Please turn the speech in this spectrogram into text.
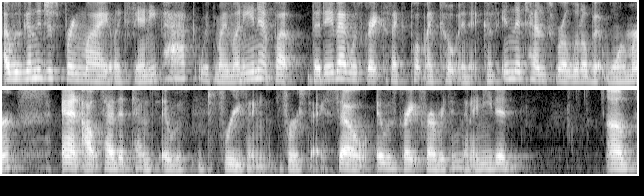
I was gonna just bring my like fanny pack with my money in it, but the day bag was great because I could put my coat in it. Because in the tents were a little bit warmer, and outside the tents it was freezing the first day. So it was great for everything that I needed. Um,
